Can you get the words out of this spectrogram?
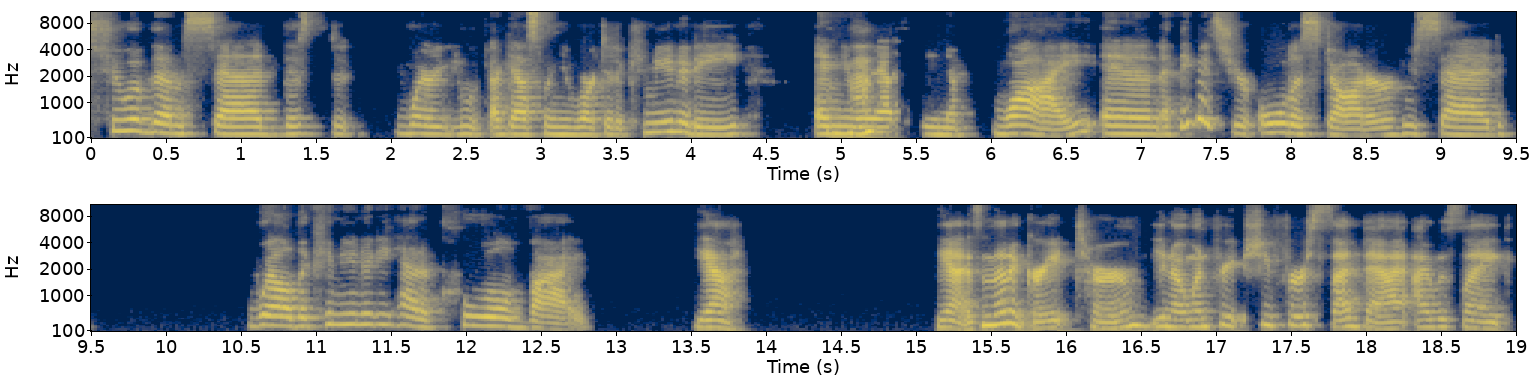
two of them said this, where you, I guess, when you worked at a community, and you were mm-hmm. asking why. And I think it's your oldest daughter who said, well, the community had a cool vibe. Yeah. Yeah. Isn't that a great term? You know, when she first said that, I was like,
